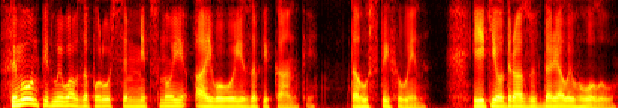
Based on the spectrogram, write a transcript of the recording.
Симеон підливав запорожцям міцної айвової запіканки та густих вин, які одразу вдаряли в голову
